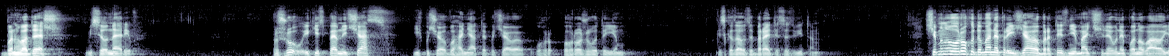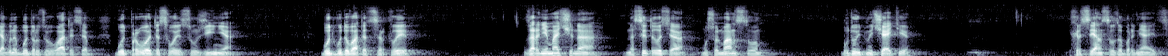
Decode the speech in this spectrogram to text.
Бангладеш, місіонерів. Пройшов якийсь певний час, їх почали виганяти, почали погрожувати їм. І сказали, забирайтеся звідти. Ще минулого року до мене приїжджали брати з Німеччини, вони планували, як вони будуть розвиватися, будуть проводити своє служіння, будуть будувати церкви. Зараз Німеччина наситилася мусульманством, будують мечеті, і християнство забороняється.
